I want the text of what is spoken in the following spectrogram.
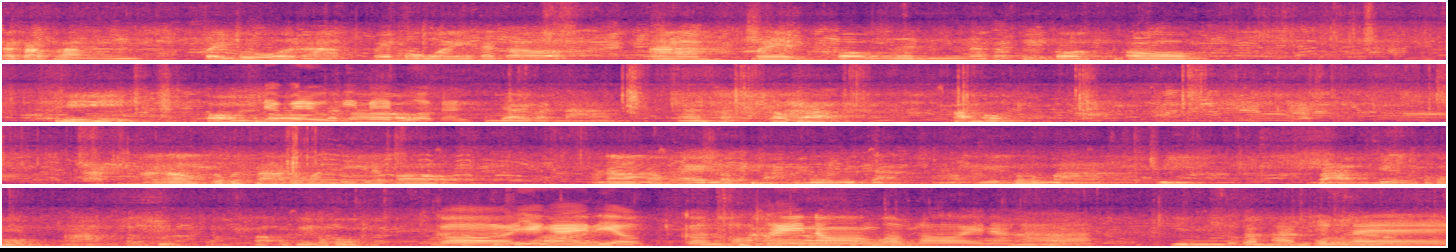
นะครับทางใบบัวนะแม่หมวยแล้วก็ แม่บอเงินนะครับพี่บอทองพี่ออมทเดี๋ยวองไปดูแล้วพี่ก็ใบบัวกันยายวันนานะครับครับครับผมอ่าน้องสุภาษาน้องวันดีแล้วก็น้องน้องแอนรถถังด้วยนะจ๊ะเอาเปลี่ยนเพิ่มมาอีก สามชื่อครับผมอ่าขอบคุณครับโอเคครับผมก็ยังไงเดี๋ยวก็ขอให้น้องบัวพลอยนะคะกินสุขภาพแข็งแรง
